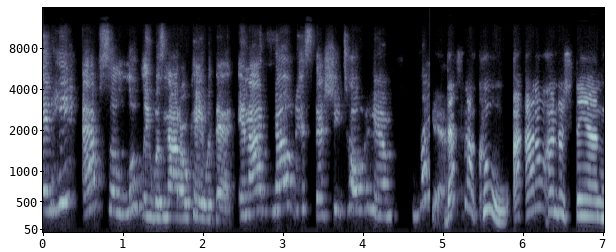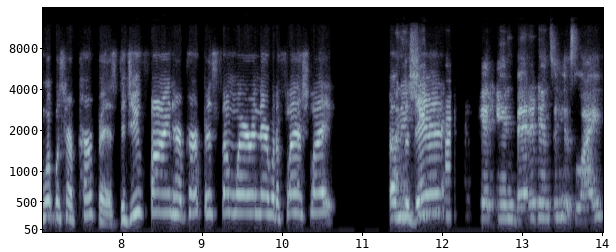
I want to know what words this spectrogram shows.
And he absolutely was not okay with that. And I noticed that she told him, right. That's not cool. I, I don't understand what was her purpose. Did you find her purpose somewhere in there with a flashlight of the dad? Get embedded into his life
